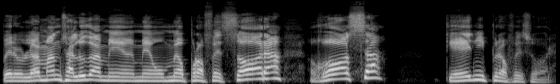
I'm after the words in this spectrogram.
pero le mando un saludo a mi, mi, mi profesora, Rosa, que es mi profesora.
